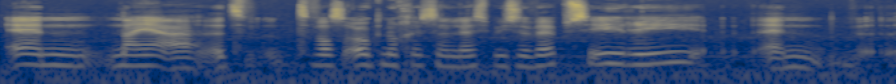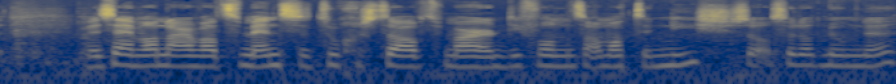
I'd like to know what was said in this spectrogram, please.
en nou ja, het, het was ook nog eens een lesbische webserie. En we, zijn wel naar wat mensen toegestapt, maar die vonden het allemaal te niche, zoals ze dat noemden.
